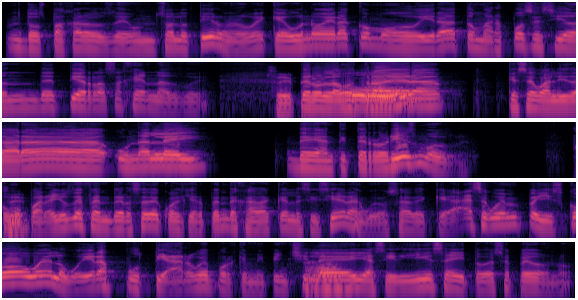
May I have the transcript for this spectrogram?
dos pájaros de un solo tiro, ¿no, güey? Que uno era como ir a tomar posesión de tierras ajenas, güey. sí. Pero la otra Oh. era que se validara una ley de antiterrorismo, güey. Como Sí. para ellos defenderse de cualquier pendejada que les hicieran, güey. O sea, de que, ah, ese güey me pellizcó, güey, lo voy a ir a putear, güey, porque mi pinche Ajá. ley así dice y todo ese pedo, ¿no?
